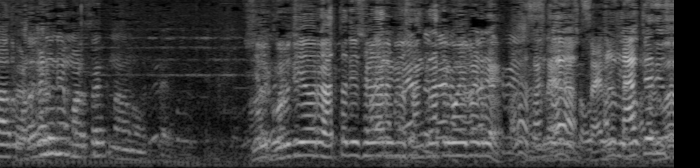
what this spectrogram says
ಅದ್ರ ಒಳಗಡೆನೆ ಮಾಡ್ಸಕ್ ನಾನು ಇಲ್ಲಿ ಗುರುಜಿ ಅವರು ಹತ್ತು ದಿವಸ ಹೇಳ್ಯಾರ ನೀವು ಸಂಕ್ರಾಂತಿಗೆ ಹೋಗ್ಬೇಡ್ರಿ. ನಾಲ್ಕೇ ದಿವಸ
